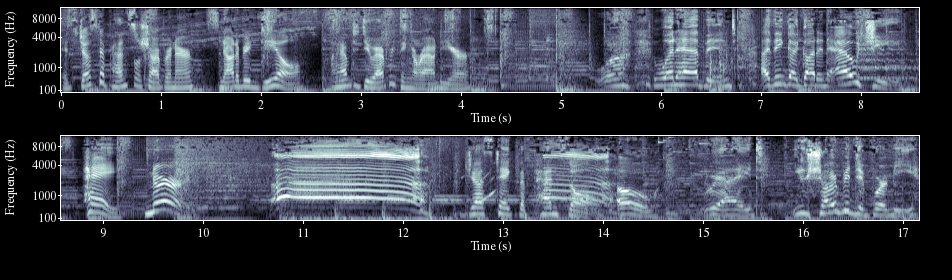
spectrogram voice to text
It's just a pencil sharpener. It's not a big deal. I have to do everything around here. What, what happened? I think I got an ouchie. Hey! Nerd! Ah! Just take the pencil. Oh. Right. You sharpened it for me.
